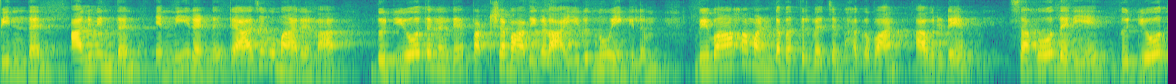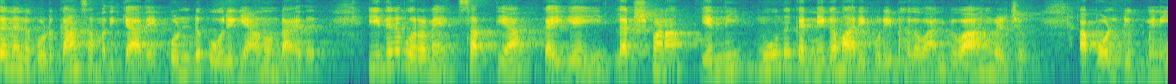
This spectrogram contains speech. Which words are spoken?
വിന്ദൻ അനുവിന്ദൻ എന്നീ രണ്ട് രാജകുമാരന്മാർ ദുര്യോധനന്റെ പക്ഷപാതികളായിരുന്നു എങ്കിലും വിവാഹ മണ്ഡപത്തിൽ വെച്ച് ഭഗവാൻ അവരുടെ സഹോദരിയെ ദുര്യോധനന് കൊടുക്കാൻ സമ്മതിക്കാതെ കൊണ്ടുപോരുകയാണ് ഉണ്ടായത്. ഇതിനു പുറമെ സത്യ കൈകേയി ലക്ഷ്മണ എന്നീ മൂന്ന് കന്യകമാരെ കൂടി ഭഗവാൻ വിവാഹം കഴിച്ചു. അപ്പോൾ രുക്മിണി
